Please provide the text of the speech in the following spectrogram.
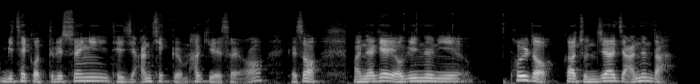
밑에 것들이 수행이 되지 않게끔 하기 위해서요. 그래서 만약에 여기 있는 이 폴더가 존재하지 않는다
